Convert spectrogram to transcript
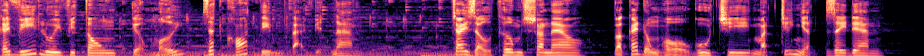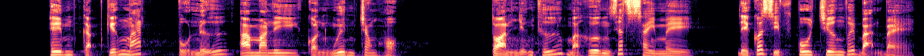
cái ví Louis Vuitton kiểu mới, rất khó tìm tại Việt Nam. Chai dầu thơm Chanel và cái đồng hồ Gucci mặt chữ nhật dây đen. Thêm cặp kiếng mát, phụ nữ Armani còn nguyên trong hộp. Toàn những thứ mà Hương rất say mê để có dịp phô trương với bạn bè.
